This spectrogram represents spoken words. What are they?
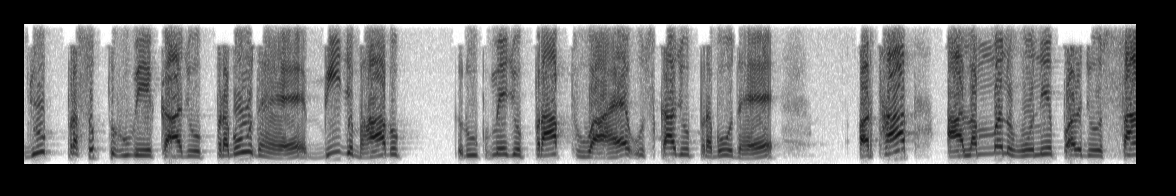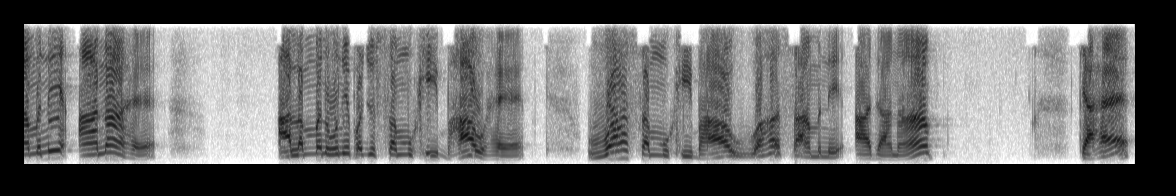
जो प्रसुप्त हुए का जो प्रबोध है, बीज भाव रूप में जो प्राप्त हुआ है, उसका जो प्रबोध है, अर्थात आलंबन होने पर जो सामने आना है, आलंबन होने पर जो सम्मुखी भाव है, वह सम्मुखी भाव, वह सामने आ जाना क्या है?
